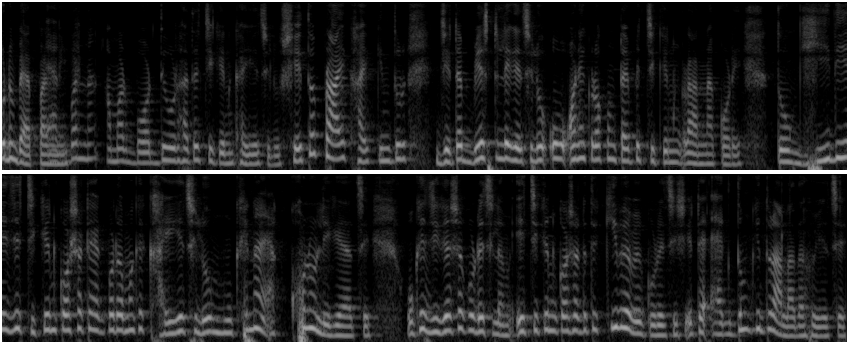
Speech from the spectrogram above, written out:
কোনো ব্যাপার নেই। একবার না, আমার বর্দি ওর হাতে চিকেন খাইয়েছিল। সে তো প্রায় খায়, কিন্তু যেটা বেস্ট লেগেছিল, ও অনেক রকম টাইপের চিকেন রান্না করে। তো ঘি দিয়ে যে চিকেন কষাটা একবার আমাকে খাইয়েছিল, মুখে না এখনও লেগে আছে। ওকে জিজ্ঞাসা করেছিলাম, এই চিকেন কষাটা তুই কীভাবে করেছিস? এটা একদম কিন্তু আলাদা হয়েছে।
